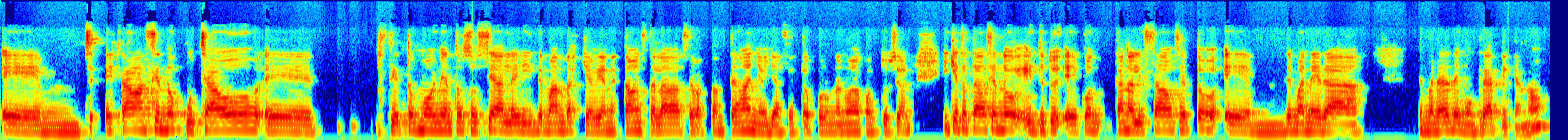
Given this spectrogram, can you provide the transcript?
eh, estaban siendo escuchados eh, ciertos movimientos sociales y demandas que habían estado instaladas hace bastantes años ya, ¿cierto?, por una nueva constitución, y que esto estaba siendo eh, canalizado, ¿cierto?, em, de, manera, de manera democrática, ¿no?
